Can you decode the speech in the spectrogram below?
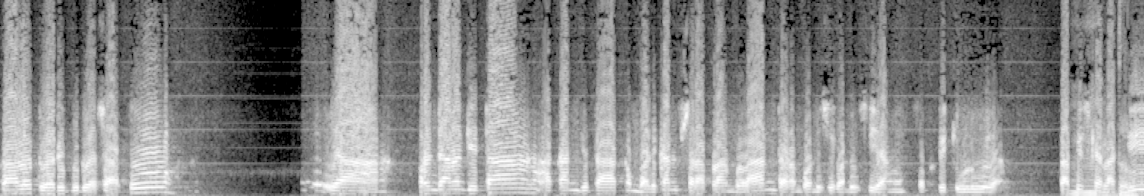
Kalau 2021 ya perencanaan kita akan kita kembalikan secara pelan-pelan dalam kondisi-kondisi yang seperti dulu ya. Tapi Hmm, sekali betul. lagi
